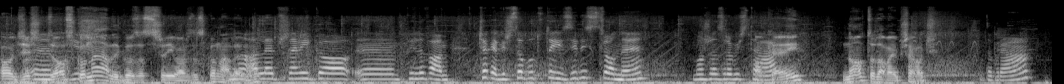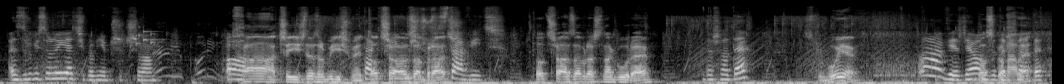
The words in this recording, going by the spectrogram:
o, gdzieś E, doskonale go zastrzeliłaś, doskonale, No no. ale przynajmniej go y, pilnowałam. Czekaj, wiesz co, bo tutaj z jednej strony można zrobić tak. Okej, no to dawaj, przechodź. Dobra. A z drugiej strony ja ci pewnie przytrzymam. O, Aha, czyli źle zrobiliśmy, tak, to czyli trzeba musisz zabrać, to trzeba zabrać na górę. Dasz radę? Spróbuję. A, wiesz, że dasz Doskonale. radę.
